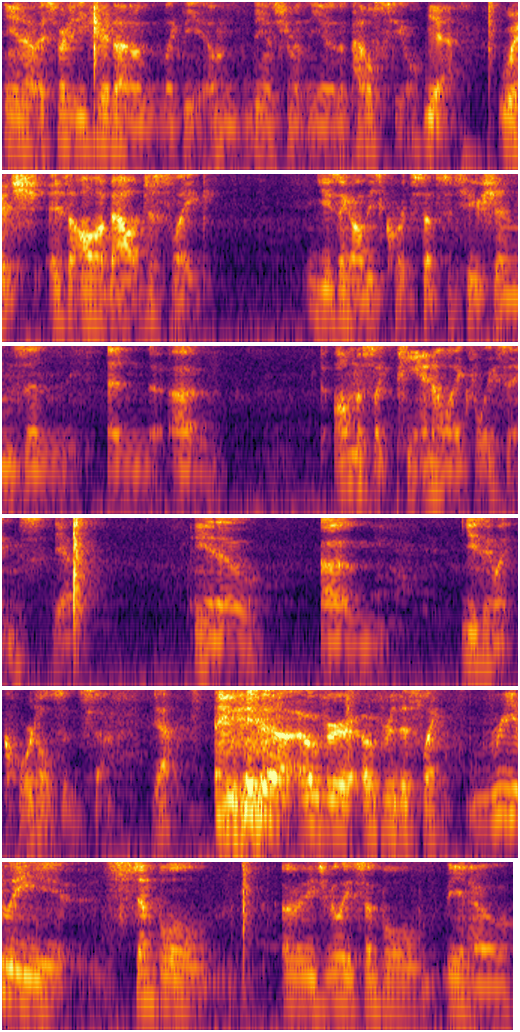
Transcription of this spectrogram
You know, especially you hear that on like the on the instrument, you know, the pedal steel, Yeah. which is all about just like using all these chord substitutions and and um, almost like piano like voicings. yeah, You know, um, using like chordals and stuff. yeah. over over this like really simple over these really simple you know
